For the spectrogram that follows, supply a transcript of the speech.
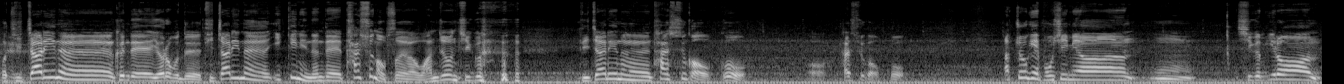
어, 뒷자리는 근데 여러분들 뒷자리는 있긴 있는데 탈 수는 없어요. 완전 지금 뒷자리는 탈 수가 없고 어, 탈 수가 없고 앞쪽에 보시면 음, 지금 이런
